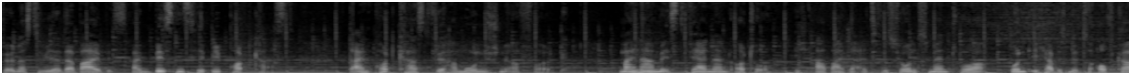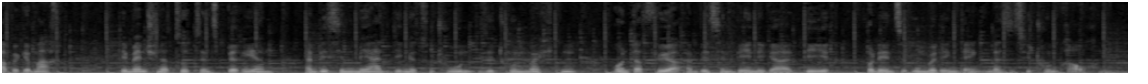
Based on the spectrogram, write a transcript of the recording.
schön, dass du wieder dabei bist beim Business Hippie Podcast, dein Podcast für harmonischen Erfolg. Mein Name ist Ferdinand Otto. Ich arbeite als Visionsmentor und ich habe es mir zur Aufgabe gemacht, die Menschen dazu zu inspirieren, ein bisschen mehr Dinge zu tun, die sie tun möchten und dafür ein bisschen weniger die, von denen sie unbedingt denken, dass sie sie tun brauchen.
